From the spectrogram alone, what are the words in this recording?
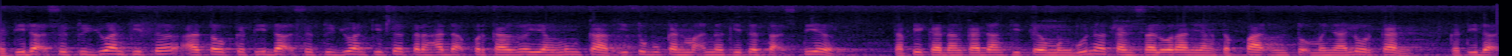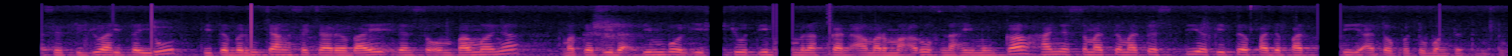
Ketidaksetujuan kita atau ketidaksetujuan kita terhadap perkara yang mungkar itu bukan makna kita tak setia. Tapi kadang-kadang kita menggunakan saluran yang tepat untuk menyalurkan ketidak setujuan kita itu kita berbincang secara baik dan seumpamanya maka tidak timbul isu tidak melakukan amar ma'ruf nahi munkar hanya semata-mata setia kita pada parti atau pertubuhan tertentu.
